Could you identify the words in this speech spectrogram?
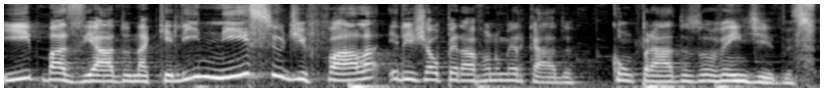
E baseado naquele início de fala, eles já operavam no mercado comprados ou vendidos.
